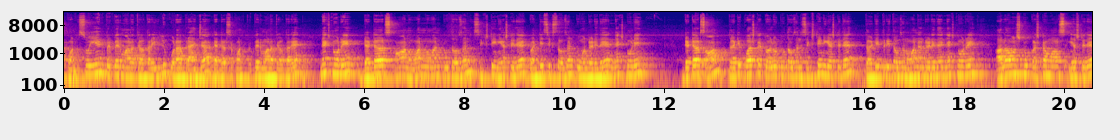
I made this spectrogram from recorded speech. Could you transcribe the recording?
account so ಏನು ಪ್ರಿಪೇರ್ ಮಾಡತ್ ಹೇಳ್ತಾರೆ? ಇಲ್ಲೂ ಕೂಡ ಬ್ರ್ಯಾಂಚ ಡೆಟರ್ಸ್ ಅಕೌಂಟ್ ಪ್ರಿಪೇರ್ ಮಾಡತ್ ಹೇಳ್ತಾರೆ. ನೆಕ್ಸ್ಟ್ ನೋಡ್ರಿ debtors on one one two thousand sixteen ಎಷ್ಟಿದೆ? Twenty six thousand two hundred ಇದೆ. ನೆಕ್ಸ್ಟ್ ನೋಡಿ. Debtors on thirty first twelve two thousand ಸಿಕ್ಸ್ಟೀನ್ಗೆ ಎಷ್ಟಿದೆ? Thirty three thousand one hundred ಇದೆ. ನೆಕ್ಸ್ಟ್ ನೋಡಿರಿ. ಅಲೌನ್ಸ್ ಟು ಕಸ್ಟಮರ್ಸ್ ಎಷ್ಟಿದೆ?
